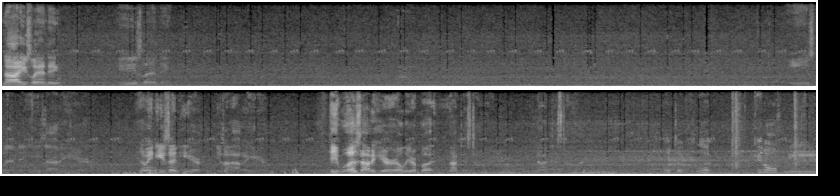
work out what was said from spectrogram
Nah, he's landing. He's landing. He's landing. He's out of here. I mean, he's in here. He's not out of here. He was out of here earlier, but not this time. Not this time. What the fuck? Get off me.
